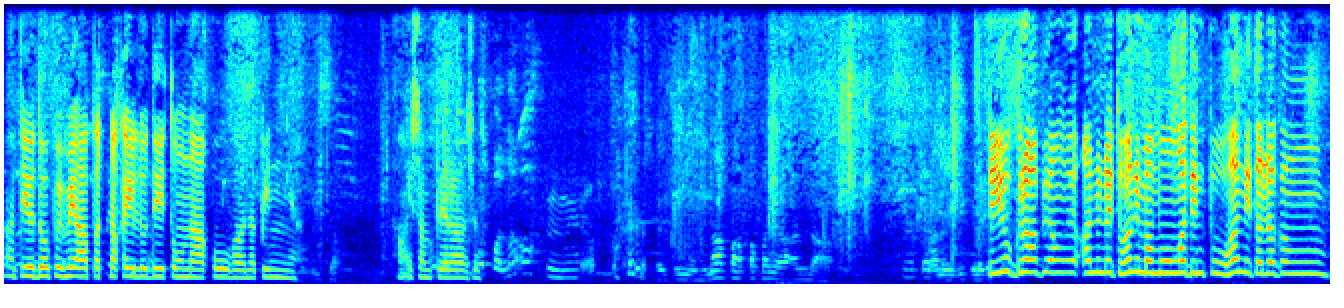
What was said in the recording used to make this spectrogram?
Ang Tiyo daw po may apat na kilo ditong nakuha na pinya. Ang isang piraso. Tiyo, grabe ang ano na ito, hani, mamunga din po, hani, talagang...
